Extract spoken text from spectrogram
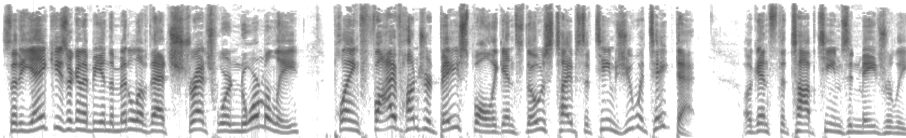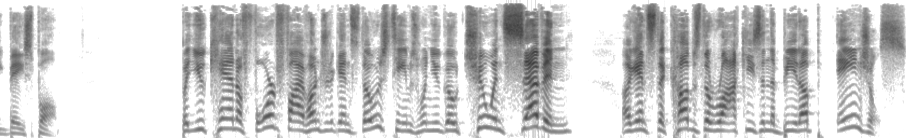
So the Yankees are going to be in the middle of that stretch where normally playing 500 baseball against those types of teams, you would take that against the top teams in Major League Baseball. But you can't afford 500 against those teams when you go 2 and 7 against the Cubs, the Rockies and the beat up Angels.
